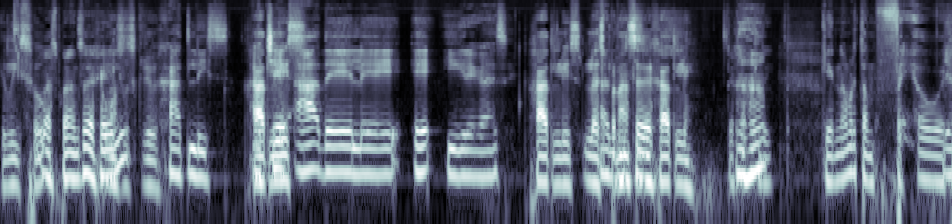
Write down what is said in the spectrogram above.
Haley's Hope. La esperanza de ¿Cómo se Haley. escribe? Hadley's. Hadley's. H-A-D-L-E-Y-S. Hadley's. La esperanza de Hadley. de Ajá. Hadley. Qué nombre tan feo, güey.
